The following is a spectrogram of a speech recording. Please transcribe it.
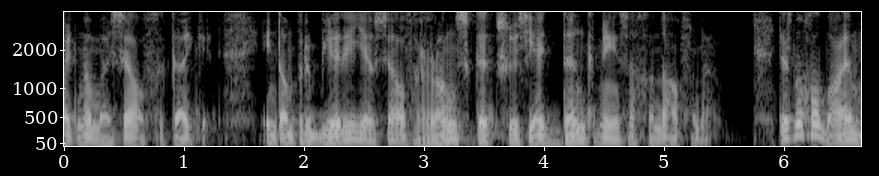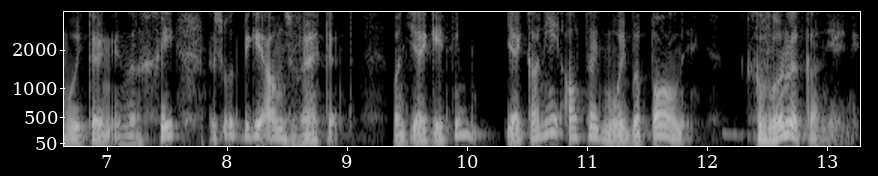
ek na myself gekyk het? En dan probeer jy jouself rangskik soos jy dink mense gaan daarvan hou. Dis nogal baie moeite en energie. Dis ook bietjie angswekkend, want jy het nie jy kan nie altyd mooi bepaal nie. Gewoonlik kan jy nie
